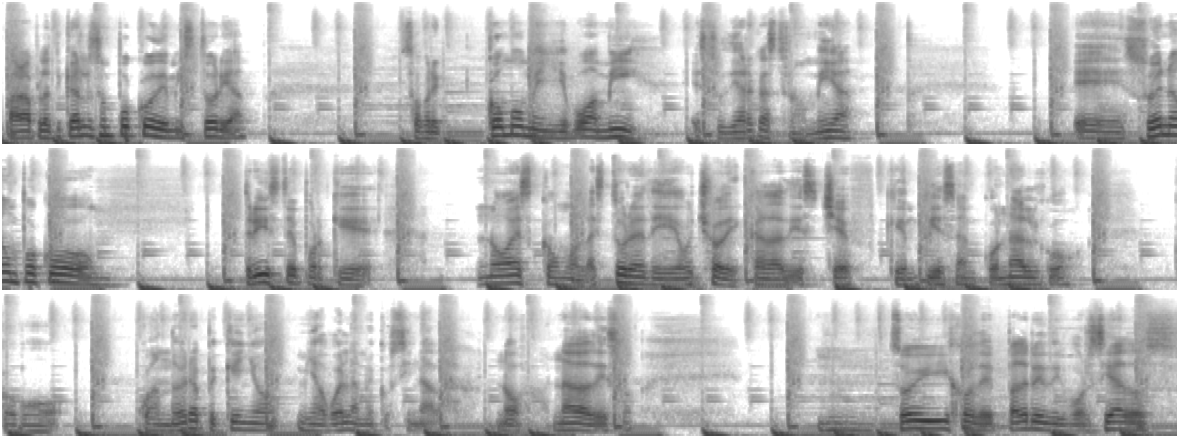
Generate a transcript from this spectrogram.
para platicarles un poco de mi historia sobre cómo me llevó a mí estudiar gastronomía. Eh, suena un poco triste porque no es como la historia de 8 de cada 10 chefs que empiezan con algo como cuando era pequeño mi abuela me cocinaba. No, nada de eso. Soy hijo de padres divorciados,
